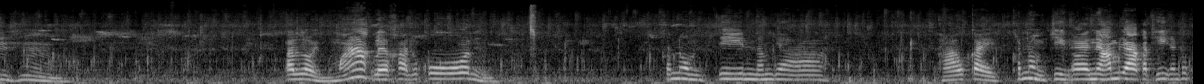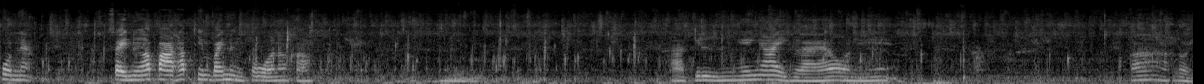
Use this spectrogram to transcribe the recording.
อือหืออร่อยมากเลยค่ะทุกคน ขนมจีนน้ำยา เท้าไก่ ขนมจีนเอ้น้ำยากะทินะทุกคนเนี่ย ใส่เนื้อปลาทับทิมไปหนึ่งตัวนะคะหากินง่ายๆอีกแล้วอันนี้ อ่าอร่อย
